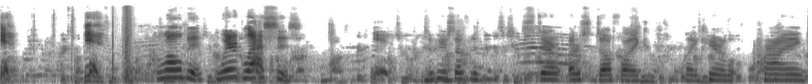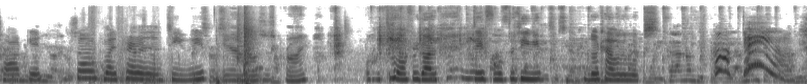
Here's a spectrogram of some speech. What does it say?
Yeah. Yeah. A little bit. Wear glasses. Yeah. If you're stuff stare other stuff like like here crying, talking. Some of my parents on TV. Yeah, I was just crying. Okay, I forgot. They flipped the TV. Look how it looks. Oh, damn!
